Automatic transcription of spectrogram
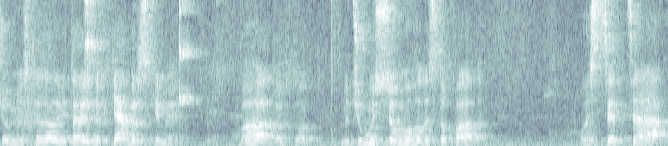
чому ми сказали вітаю з Октябрьськими? Багато хто. Ну чомусь 7 листопада. Ось це ця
